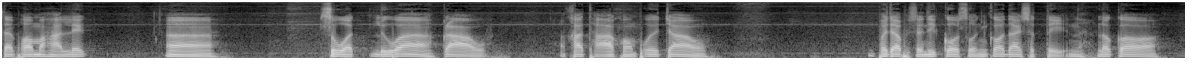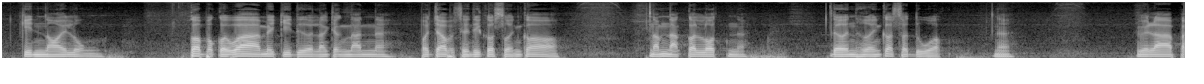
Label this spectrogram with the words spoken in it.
แต่พอมหาเล็กสวดหรือว่ากล่าวคาถาของพระเจ้า พระเจ้าเปรฐที่โกศลก็ได้สตินะแล้วก็กินน้อยลง ก็ปรากฏว่าไม่กี่เดือนหลังจากนั้นนะพระเจ้าเปรฐที่โกศลก็น้ำหนักก็ลดนะเดินเหินก็สะดวกนะเวลาไป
